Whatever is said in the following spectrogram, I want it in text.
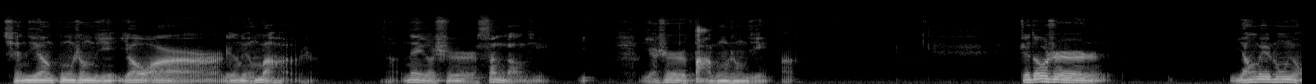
钱江公升级幺二零零吧，好像是，啊，那个是三缸机，也是大公升级啊，这都是扬为中用，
